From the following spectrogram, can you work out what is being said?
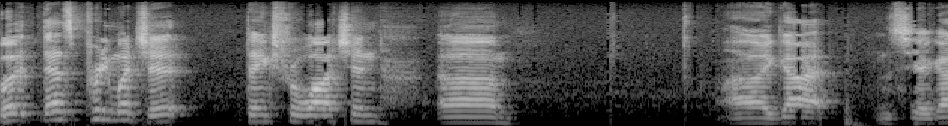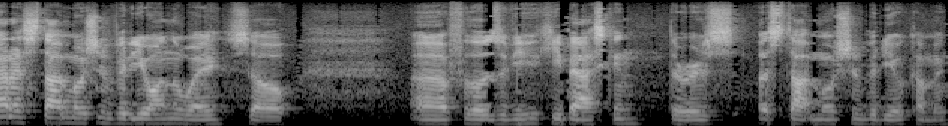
But that's pretty much it. Thanks for watching. Um, I got, let's see, I got a stop motion video on the way. So, uh, for those of you who keep asking, there is a stop motion video coming.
